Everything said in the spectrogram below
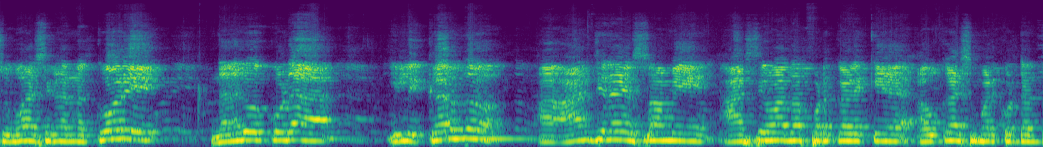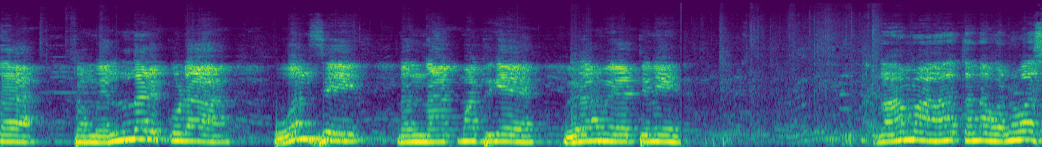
ಶುಭಾಶಯಗಳನ್ನ ಕೋರಿ ನನಗೂ ಕೂಡ ಇಲ್ಲಿ ಕರೆದು ಆ ಆಂಜನೇಯ ಸ್ವಾಮಿ ಆಶೀರ್ವಾದ ಪಡ್ಕೊಳ್ಳಿಕ್ಕೆ ಅವಕಾಶ ಮಾಡಿಕೊಟ್ಟಂತ ತಮ್ಮೆಲ್ಲರಿಗೂ ಕೂಡ ವಂದಿಸಿ ನನ್ನ ನಾಲ್ಕು ಮಾತಿಗೆ ವಿರಾಮ ಹೇಳ್ತೀನಿ. ರಾಮ ತನ್ನ ವನವಾಸ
